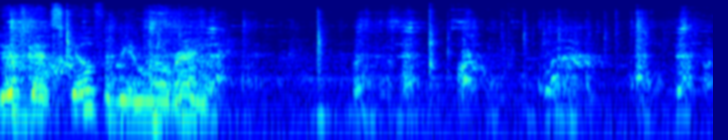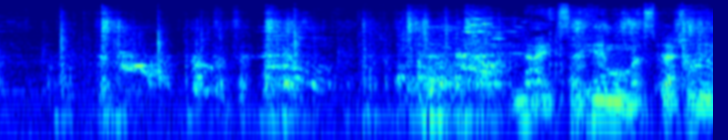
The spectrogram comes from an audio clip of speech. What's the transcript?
Dude's got skill for being low rank. Nice, I hit him with my specialty.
